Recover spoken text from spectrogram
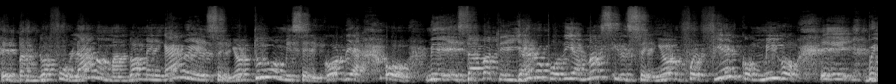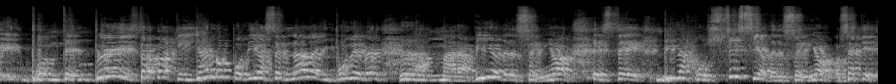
eh, mandó a fulano, mandó a Mengano y el Señor tuvo misericordia. O estaba que ya no podía más y el Señor fue fiel conmigo. Eh, eh, contemplé, estaba que ya no podía hacer nada y pude ver la maravilla del Señor. Este, vi la justicia del Señor. O sea que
